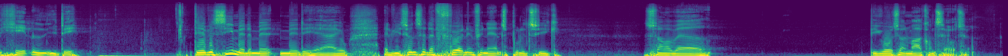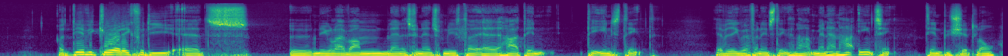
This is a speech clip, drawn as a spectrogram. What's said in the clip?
heldet i det. Det jeg vil sige med det, med, med det her er jo, at vi sådan set har ført en finanspolitik, som har været i går sådan meget konservativ. Og det har vi gjort ikke fordi, at øh, Nikolaj Vammen, landets finansminister, er, har den, det instinkt. Jeg ved ikke, hvad for en instinkt han har, men han har én ting. Det er en budgetlov,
